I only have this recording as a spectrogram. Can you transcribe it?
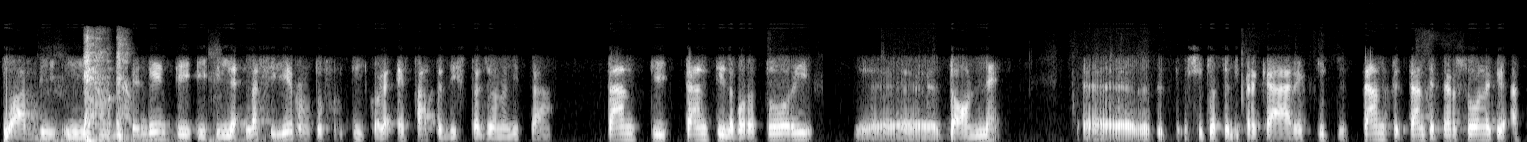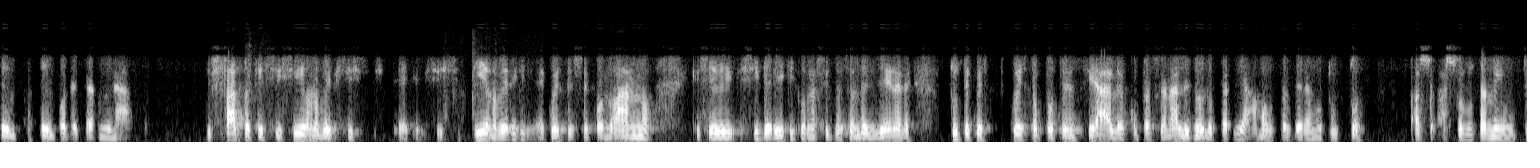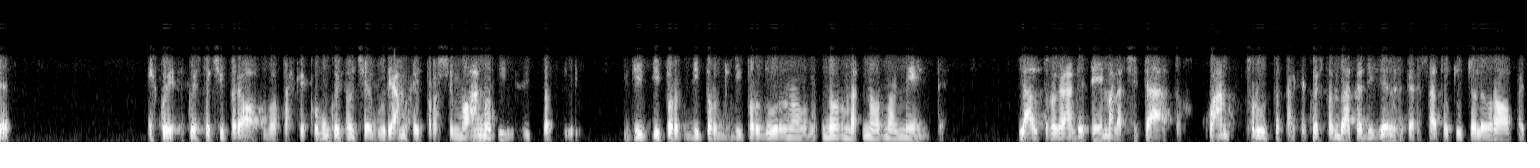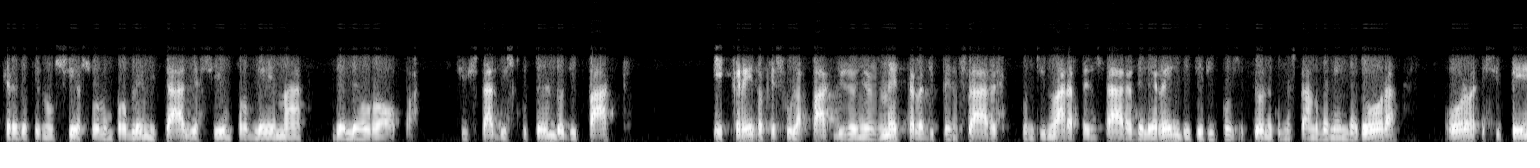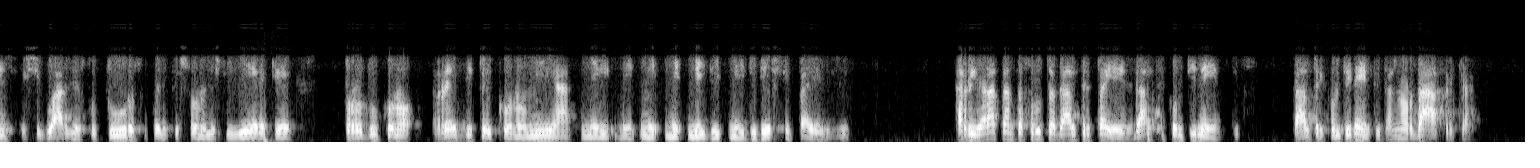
Guardi, i, i dipendenti, i, la filiera ortofrutticola è fatta di stagionalità. Tanti, tanti lavoratori, eh, donne, eh, situazioni precarie, tutte, tante, tante, persone che a tempo, a tempo determinato. Il fatto che si siano, si, eh, stiano e questo è il secondo anno che si, si verifica una situazione del genere, tutto questo, questo potenziale occupazionale noi lo perdiamo, lo perderemo tutto, ass- assolutamente. E que- questo ci preoccupa perché comunque noi ci auguriamo che il prossimo anno di, di, di, di produrre norma- normalmente. L'altro grande tema l'ha citato, quanto frutta, perché questa ondata di gelo ha interessato tutta l'Europa e credo che non sia solo un problema Italia, sia un problema dell'Europa. Si sta discutendo di PAC e credo che sulla PAC bisogna smetterla di pensare, continuare a pensare a delle rendite di posizione come stanno venendo ad ora, ora si pensi e si guardi al futuro su quelle che sono le filiere che producono reddito e economia nei, nei, nei, nei, diversi paesi. Arriverà tanta frutta da altri paesi, da altri continenti, da altri continenti, dal Nord Africa,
